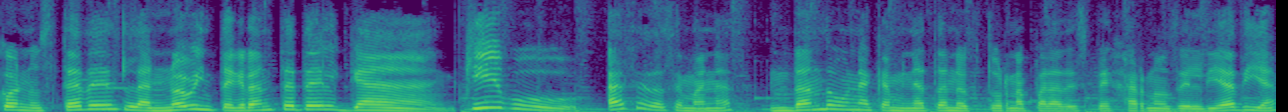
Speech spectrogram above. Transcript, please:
Con ustedes, la nueva integrante del gang, Kibu. Hace dos semanas, dando una caminata nocturna para despejarnos del día a día,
